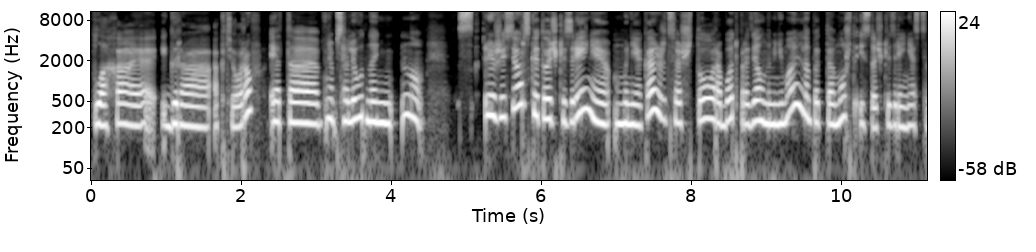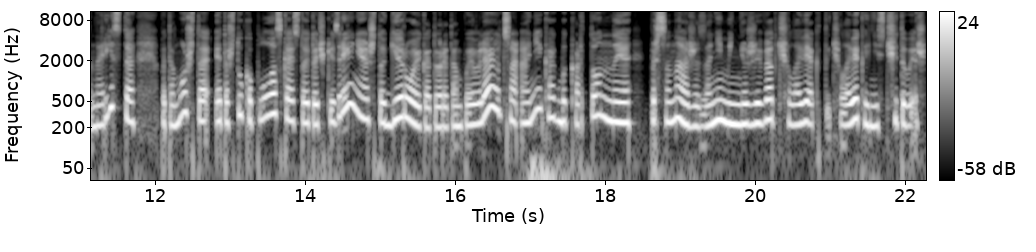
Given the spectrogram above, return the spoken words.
плохая игра актеров. Это абсолютно, ну, с режиссерской точки зрения, мне кажется, что работа проделана минимально, потому что и с точки зрения сценариста, потому что эта штука плоская с той точки зрения, что герои, которые там появляются, они как бы картонные персонажи, за ними не живет человек, ты человека не считываешь.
